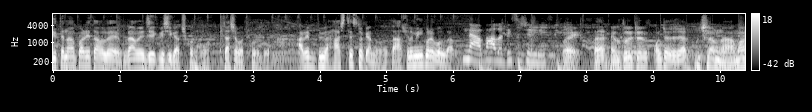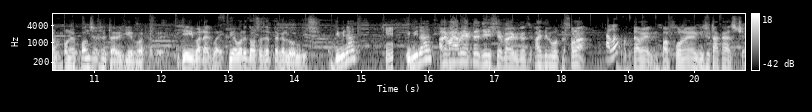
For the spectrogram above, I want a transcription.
দিতে না পারি তাহলে গ্রামে যে কৃষি কাজ করব চাষাবাদ করব। আরে তুমি হাসতেছো কেন? তা আসলে মিন করে বললাম। না ভালো ডিসিশন হ্যাঁ? তো এটা পঞ্চাশ হাজার? বুঝলাম না আমার ফোনে পঞ্চাশ হাজার টাকা গিয়ে পাঠাবে। যেই বাটাক ভাই তুই আমার দশ হাজার টাকা লোন দিস। দিবি না? দিবি না? আরে ভাই আমি একটা জিনিস পাই আজ তুমি করতেছো না। হ্যালো জামিল আমার ফোনে কিছু টাকা আসছে।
